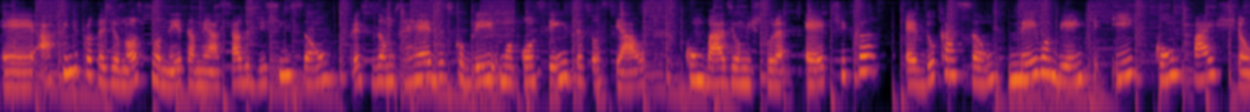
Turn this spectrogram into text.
é. A fim de proteger o nosso planeta ameaçado de extinção, precisamos redescobrir uma consciência social com base em uma mistura ética, educação, meio ambiente e compaixão.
